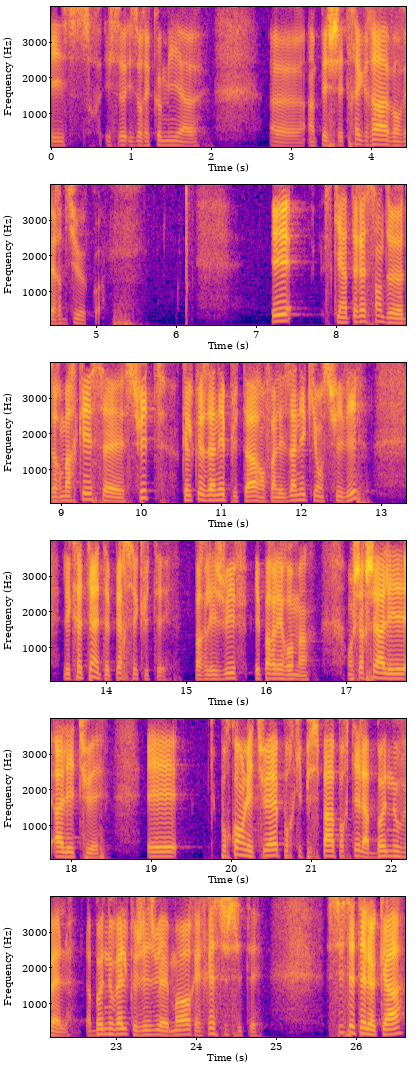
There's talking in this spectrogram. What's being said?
et ils, auraient commis... Euh, euh, un péché très grave envers Dieu. Quoi. Et ce qui est intéressant de, remarquer, c'est suite, quelques années plus tard, enfin les années qui ont suivi, les chrétiens étaient persécutés par les juifs et par les romains. On cherchait à les, tuer. Et pourquoi on les tuait? Pour qu'ils ne puissent pas apporter la bonne nouvelle, la bonne nouvelle que Jésus est mort et ressuscité. Si c'était le cas,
